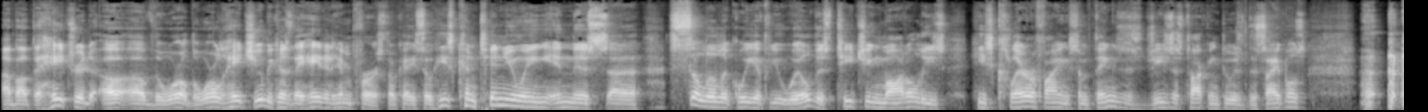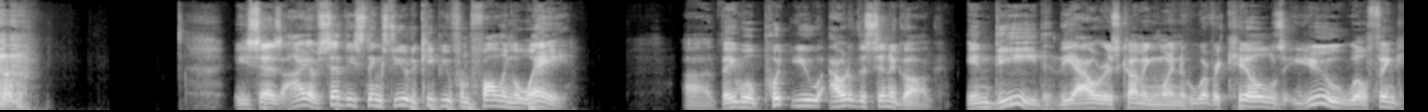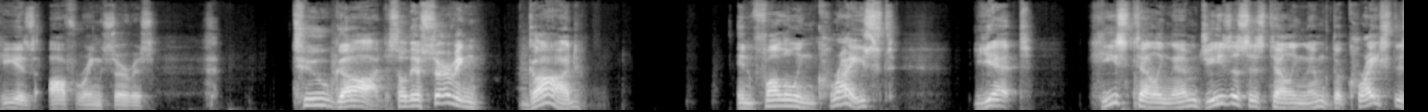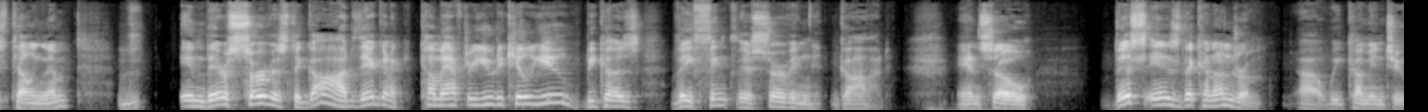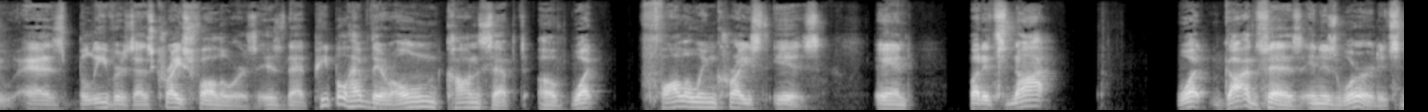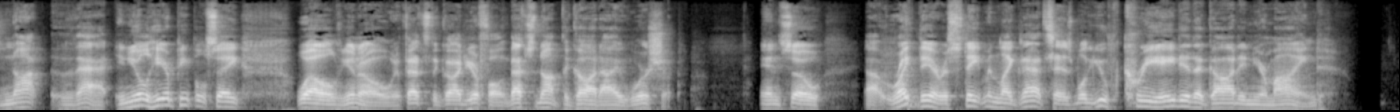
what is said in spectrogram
about the hatred of, of, the world. The world hates you because they hated him first. Okay, so he's continuing in this uh, soliloquy, if you will, this teaching model. He's he's clarifying some things. As Jesus talking to his disciples. he says, "I have said these things to you to keep you from falling away. Uh, they will put you out of the synagogue." Indeed, the hour is coming when whoever kills you will think he is offering service to God. So they're serving God in following Christ, yet he's telling them, Jesus is telling them, the Christ is telling them, in their service to God, they're going to come after you to kill you because they think they're serving God. And so this is the conundrum uh, we come into as believers, as Christ followers, is that people have their own concept of what following Christ is, and but it's not what God says in His Word. It's not that, and you'll hear people say, "Well, you know, if that's the God you're following, that's not the God I worship," and so. Uh, right there, a statement like that says, Well, you've created a God in your mind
